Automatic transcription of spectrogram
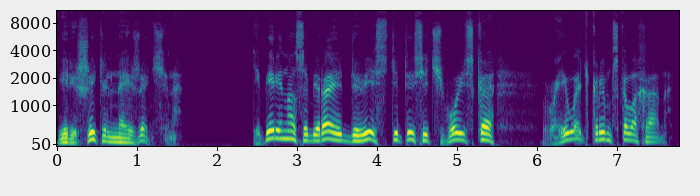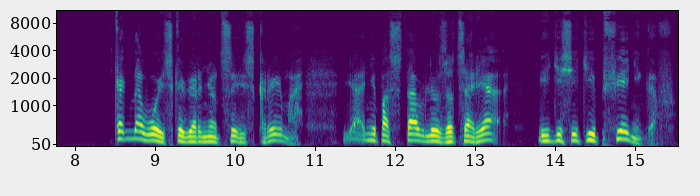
и решительная женщина. Теперь она собирает двести тысяч войска воевать крымского хана. Когда войско вернется из Крыма, я не поставлю за царя и десяти пфенигов.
